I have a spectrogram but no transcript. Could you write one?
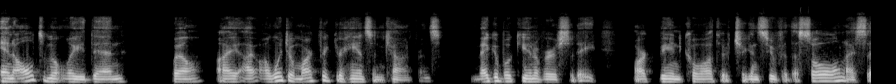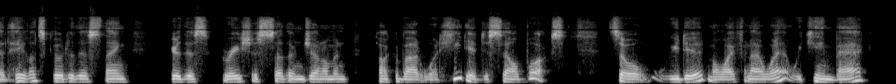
And ultimately then, well, I, I went to a Mark Victor Hansen conference, Megabook University, Mark being co-author of Chicken Soup for the Soul. And I said, hey, let's go to this thing hear this gracious Southern gentleman talk about what he did to sell books. So we did. My wife and I went. We came back.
